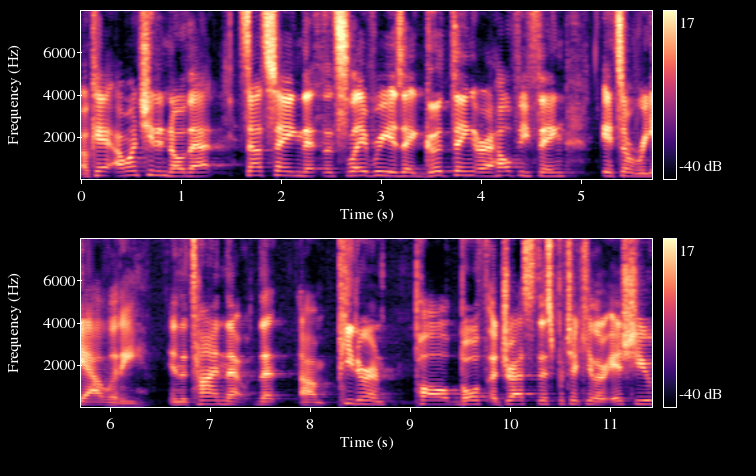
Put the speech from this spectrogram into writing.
Okay, I want you to know that. It's not saying that, that slavery is a good thing or a healthy thing, it's a reality. In the time that, that um, Peter and Paul both address this particular issue.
